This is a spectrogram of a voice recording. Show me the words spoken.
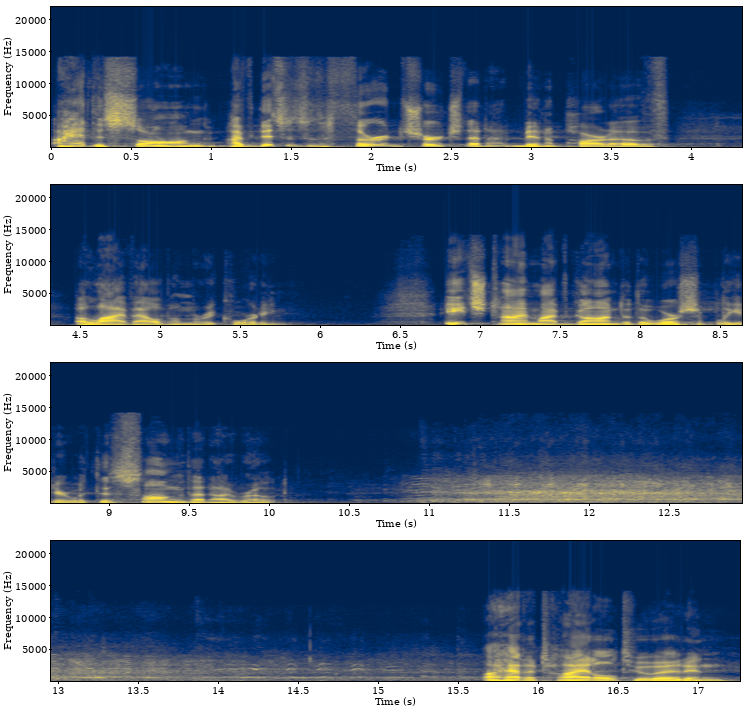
I had this song. I've, this is the third church that I've been a part of a live album recording. Each time I've gone to the worship leader with this song that I wrote. I had a title to it, and,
